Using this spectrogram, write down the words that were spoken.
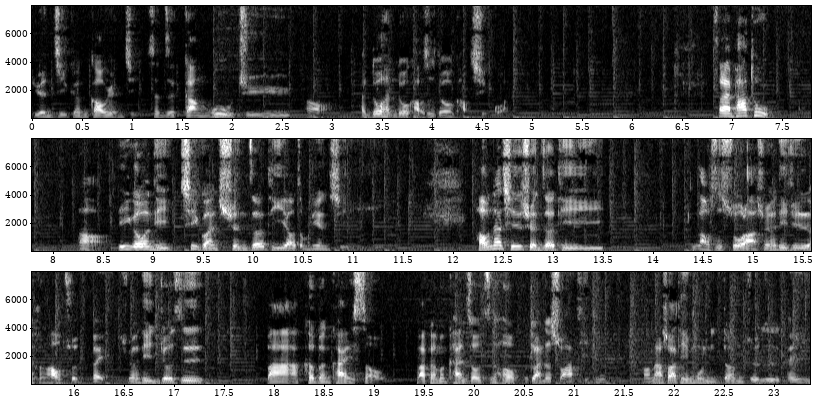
原级跟高原级，甚至港务局啊，很多很多考试都有考企管。再来 Part Two 啊，第一个问题，气管选择题要怎么练习？好，那其实选择题，老实说啦，选择题其实很好准备。选择题你就是把课本看熟。把课本看熟之后，不断的刷题目。好，那刷题目你当然就是可以，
